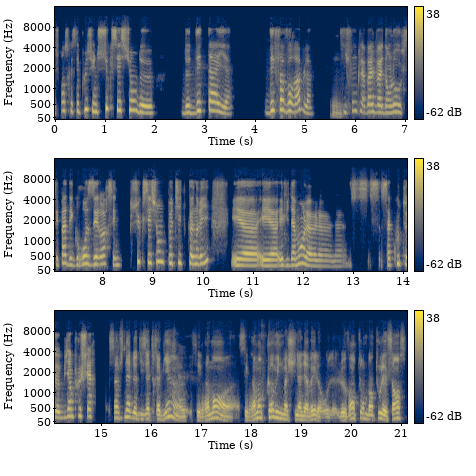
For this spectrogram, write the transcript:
je pense que c'est plus une succession de de détails défavorables Mm. Qui font que la balle va dans l'eau. C'est pas des grosses erreurs, c'est une succession de petites conneries. Et, euh, et euh, évidemment, ça coûte bien plus cher. Sam Schnell le disait très bien, euh, c'est vraiment, c'est vraiment comme une machine à laver. Le, le vent tourne dans tous les sens.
